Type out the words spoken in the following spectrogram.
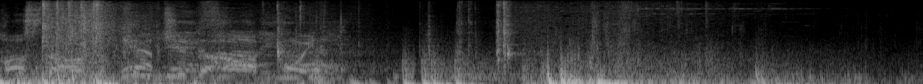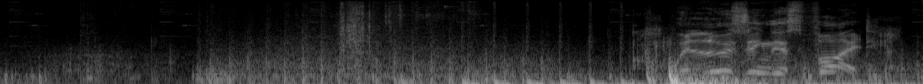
Hostiles have captured the hardpoint. We're losing this fight.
